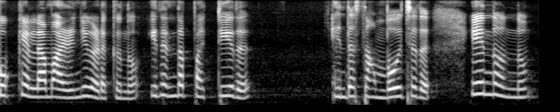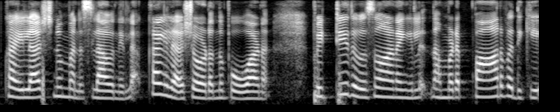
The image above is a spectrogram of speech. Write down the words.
ഹുക്കെല്ലാം അഴിഞ്ഞു കിടക്കുന്നു. ഇതെന്താ പറ്റിയത്? എന്താ സംഭവിച്ചത് എന്നൊന്നും കൈലാഷിനും മനസ്സിലാവുന്നില്ല. കൈലാഷ് ഓടന്ന് പോവാണ്. പിറ്റേ ദിവസമാണെങ്കിൽ നമ്മുടെ പാർവതിക്ക്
